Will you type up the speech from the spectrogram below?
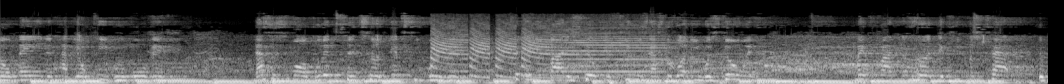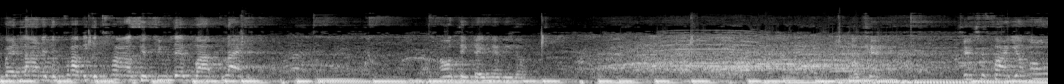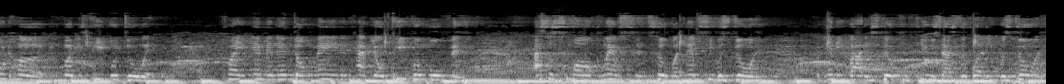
domain and have your people moving. That's a small glimpse into Nipsey moving. To anybody still confused as to what he was doing. Make right the hood to keep us trapped. The red line it probably declines if you live by black. I don't think they hear me though. Okay. Gentrify your own hood before these people do it. Claim eminent domain and have your people moving. That's a small glimpse into what Nipsey was doing. For anybody still confused as to what he was doing.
